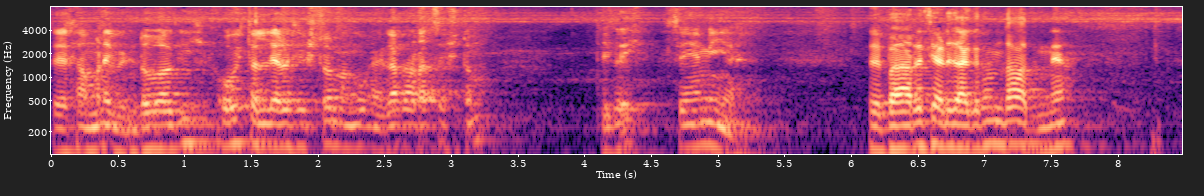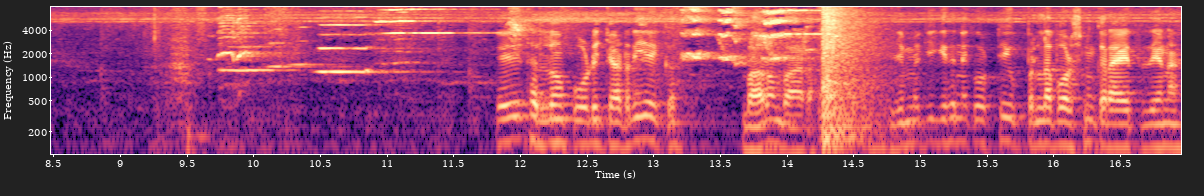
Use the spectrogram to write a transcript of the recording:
ਤੇ ਸਾਹਮਣੇ ਵਿੰਡੋ ਆ ਗਈ। ਉਹੀ ਥੱਲੇ ਵਾਲਾ ਸਿਸਟਮ ਵਾਂਗੂ ਹੈਗਾ, ਸਾਰਾ ਸਿਸਟਮ ਠੀਕ ਹੈ ਜੀ? ਸੇਮ ਹੀ ਹੈ ਤੇ ਬਾਹਰਲੀ ਸਾਈਡ ਜਾ ਕੇ ਤੁਹਾਨੂੰ ਦੱਸ ਦਿੰਦੇ ਆ। ਇਹ ਥੱਲੋਂ ਪੌੜੀ ਚੜ ਰਹੀ ਹੈ ਇੱਕ। ਬਾਹਰੋਂ ਬਾਹਰ। ਜਿਵੇਂ ਕਿ ਕਿਸੇ ਨੇ ਕੋਠੀ ਉੱਪਰਲਾ ਪੋਰਸ਼ਨ ਕਿਰਾਏ ਤੇ ਦੇਣਾ,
